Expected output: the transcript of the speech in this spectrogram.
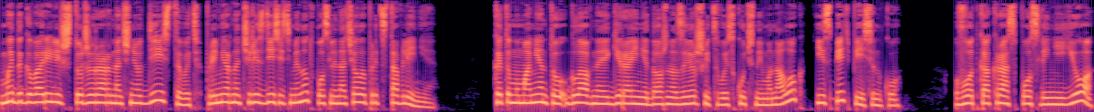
Мы договорились, что Жерар начнет действовать примерно через 10 минут после начала представления. К этому моменту главная героиня должна завершить свой скучный монолог и спеть песенку. Вот как раз после нее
